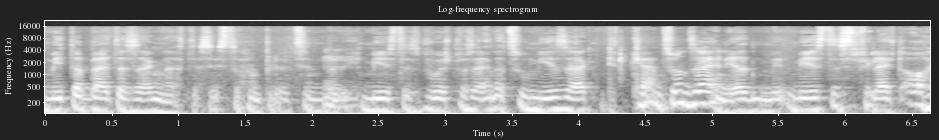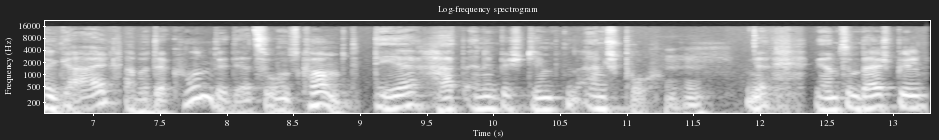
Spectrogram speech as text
Mitarbeiter sagen, ach, das ist doch ein Blödsinn, mhm. mir ist das wurscht, was einer zu mir sagt, das kann schon sein. Ja, mir ist das vielleicht auch egal, aber der Kunde, der zu uns kommt, der hat einen bestimmten Anspruch. Mhm. Ja, wir haben zum Beispiel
